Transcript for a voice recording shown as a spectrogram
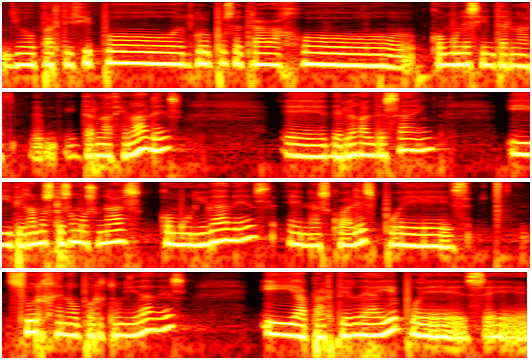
Yo, participo en grupos de trabajo comunes internacionales eh, de legal design y digamos que somos unas comunidades en las cuales pues surgen oportunidades y a partir de ahí pues eh,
